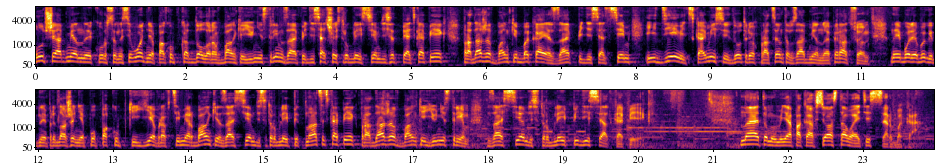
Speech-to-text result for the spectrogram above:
Лучшие обменные курсы на сегодня. Покупка доллара в банке Юнистрим за 56 рублей 75 копеек. Продажа в банке БКС за 57,9 с комиссией до 3% за обменную операцию. Наиболее выгодные предложения по покупке евро в Тимирбанке за 70 рублей 15 17 копеек, продажа в банке Юнистрим за 70 рублей 50 копеек. На этом у меня пока все. Оставайтесь с РБК.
